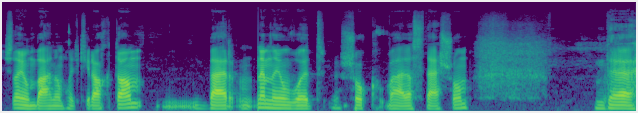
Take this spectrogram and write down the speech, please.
és nagyon bánom, hogy kiraktam, bár nem nagyon volt sok választásom, de,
